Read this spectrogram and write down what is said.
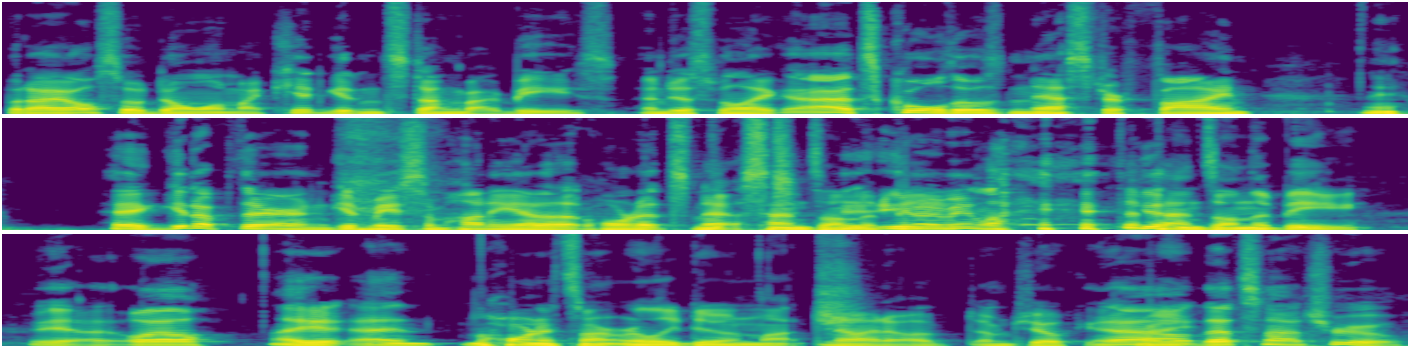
but I also don't want my kid getting stung by bees and just be like, ah, it's cool. Those nests are fine. Eh, Hey, get up there and give me some honey out of that hornet's nest. Depends on the you know what I mean? Like, depends on the bee. yeah. Well, I, I, the hornets aren't really doing much. no, I know. I'm, I'm joking. No, Right. that's not true.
